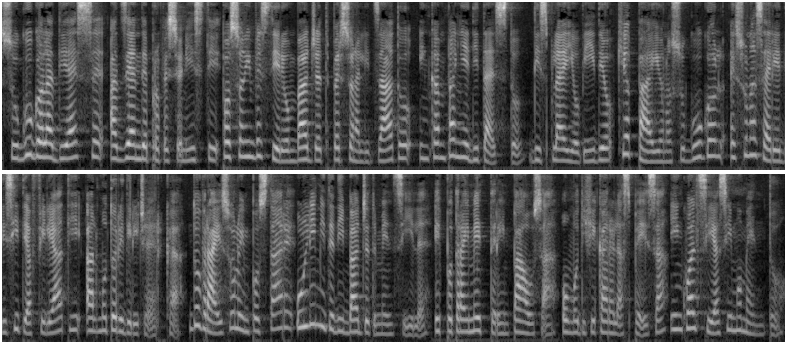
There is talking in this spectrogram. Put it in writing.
Su Google ADS aziende e professionisti possono investire un budget personalizzato in campagne di testo, display o video che appaiono su Google e su una serie di siti affiliati al motore di ricerca. Dovrai solo impostare un limite di budget mensile e potrai mettere in pausa o modificare la spesa in qualsiasi momento.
